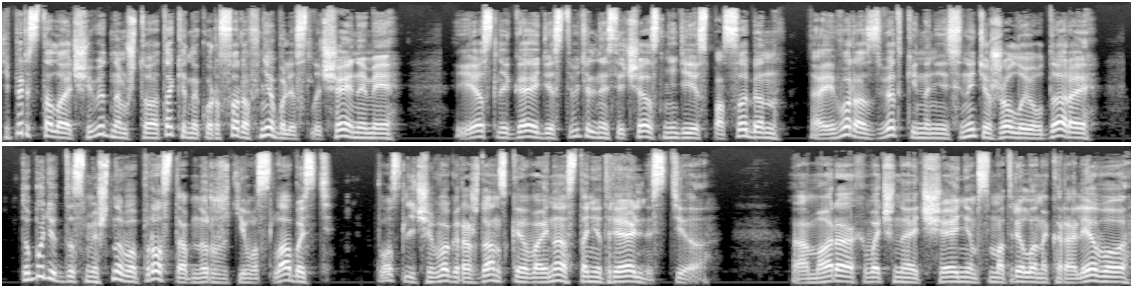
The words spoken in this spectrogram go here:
Теперь стало очевидным, что атаки на курсоров не были случайными. Если Гай действительно сейчас недееспособен, а его разведке нанесены тяжелые удары, то будет до смешного просто обнаружить его слабость, после чего гражданская война станет реальностью. Амара, охваченная отчаянием, смотрела на королеву.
